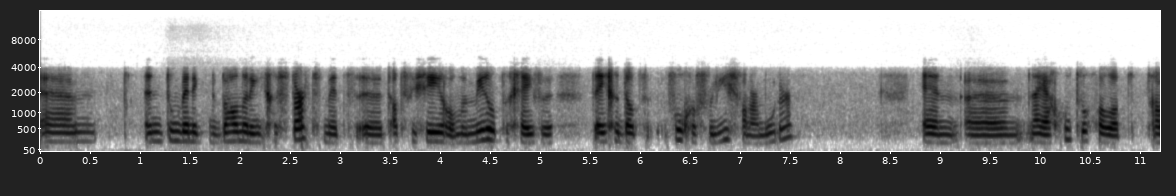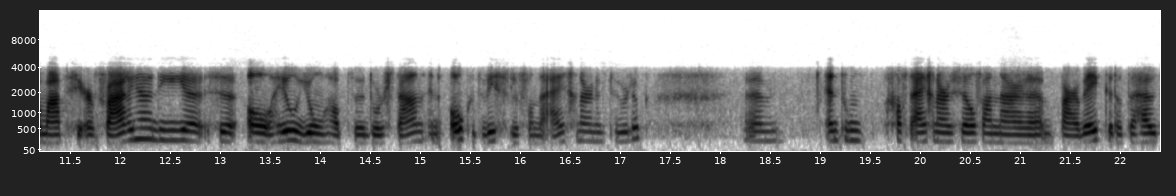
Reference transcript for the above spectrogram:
Um, en toen ben ik de behandeling gestart met uh, het adviseren om een middel te geven tegen dat vroeger verlies van haar moeder. En uh, nou ja, goed, toch wel wat traumatische ervaringen die uh, ze al heel jong had uh, doorstaan. En ook het wisselen van de eigenaar natuurlijk. Um, en toen gaf de eigenaar zelf aan na een paar weken dat de huid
